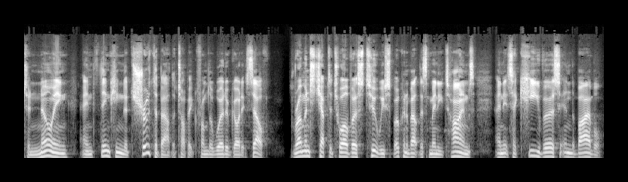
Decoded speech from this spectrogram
to knowing and thinking the truth about the topic from the Word of God itself. Romans chapter 12, verse 2, we've spoken about this many times, and it's a key verse in the Bible.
